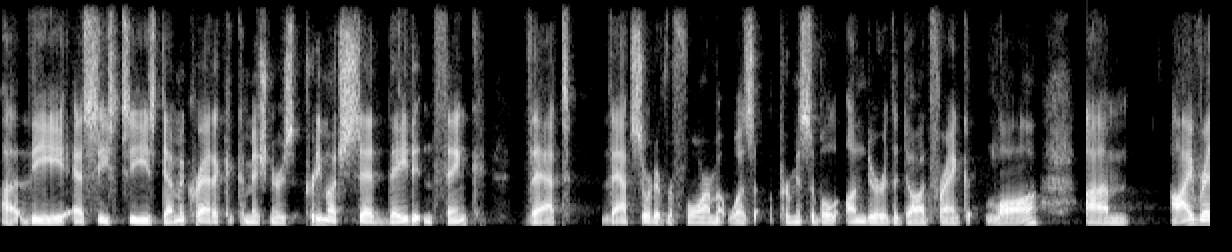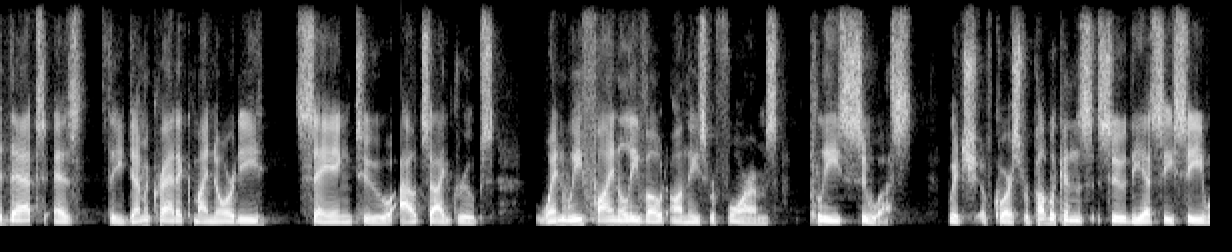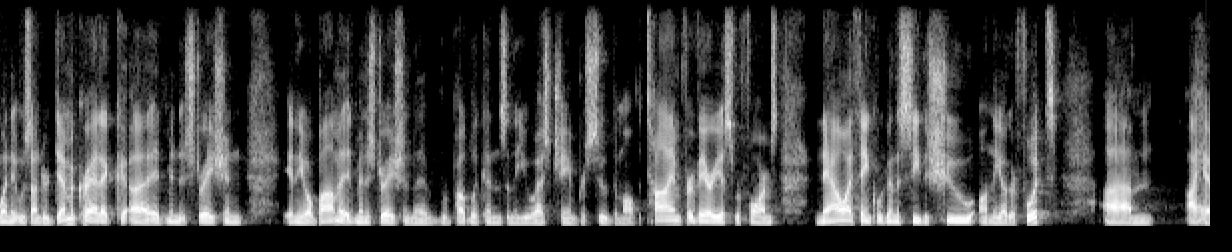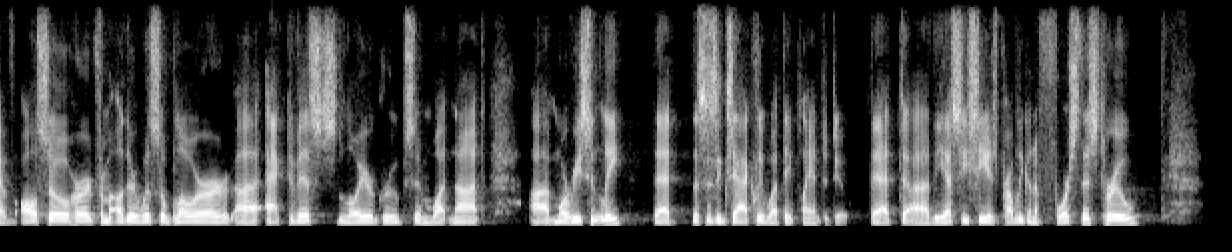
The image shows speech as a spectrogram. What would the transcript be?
uh, the SEC's Democratic commissioners pretty much said they didn't think that that sort of reform was permissible under the Dodd Frank law. Um, I read that as the Democratic minority saying to outside groups, when we finally vote on these reforms, please sue us. Which, of course, Republicans sued the SEC when it was under Democratic uh, administration. In the Obama administration, the Republicans in the U.S. chamber sued them all the time for various reforms. Now I think we're going to see the shoe on the other foot. Um, I have also heard from other whistleblower uh, activists, lawyer groups, and whatnot uh, more recently that this is exactly what they plan to do that uh, the SEC is probably going to force this through.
